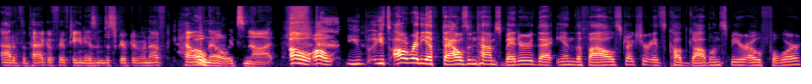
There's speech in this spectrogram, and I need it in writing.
out of the pack of 15 isn't descriptive enough? Hell oh. no, it's not. Oh, oh, you it's already a thousand times better that in the file structure it's called Goblin Spear 04.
